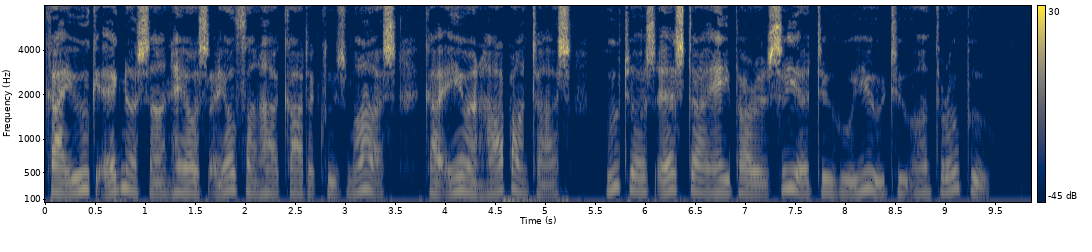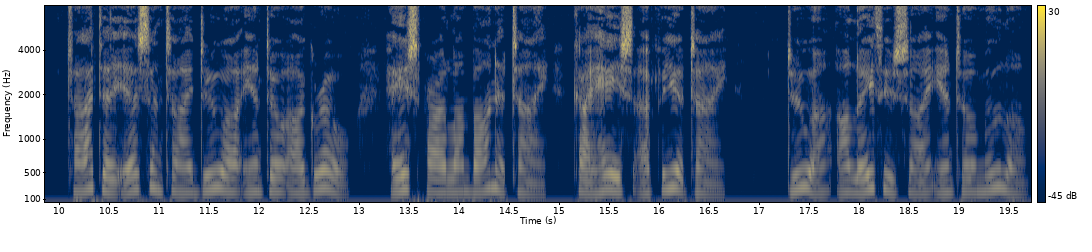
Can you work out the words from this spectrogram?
kai uk egnosan heos eilthan ha cataclysmas, kai evan hapantas, hutos estai he parousia tu huiu tu anthropu. Tate esentai dua ento agro, hes parlambanatai, kai hes afiatai. Dua alethusai ento mulo,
